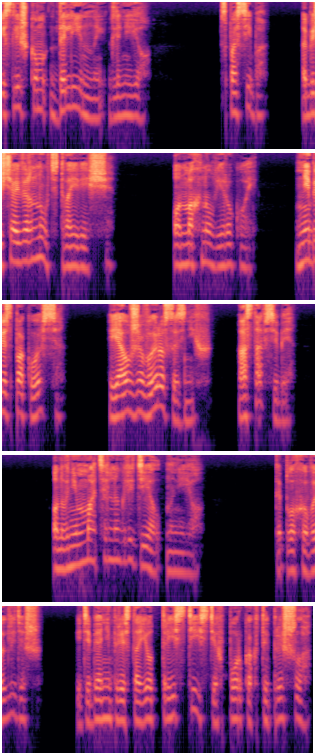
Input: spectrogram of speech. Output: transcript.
и слишком длинный для нее. «Спасибо. Обещаю вернуть твои вещи». Он махнул ей рукой. «Не беспокойся. Я уже вырос из них. Оставь себе». Он внимательно глядел на нее. «Ты плохо выглядишь и тебя не перестает трясти с тех пор, как ты пришла.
